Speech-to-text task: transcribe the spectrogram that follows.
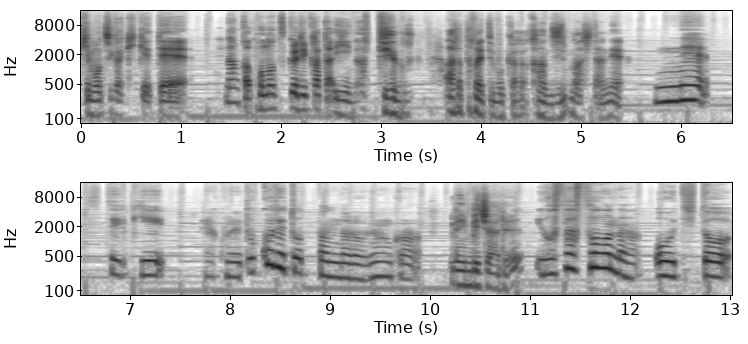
気持ちが聞けて、なんかこの作り方いいなっていうのを 改めて僕が感じましたね。ね、素敵。え、これどこで撮ったんだろう？なんか、メインビジュアル？良さそうなお家と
